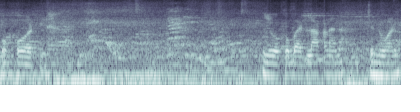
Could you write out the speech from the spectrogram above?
પોપટ જો કબાટ લાકડાના જૂનવાણી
